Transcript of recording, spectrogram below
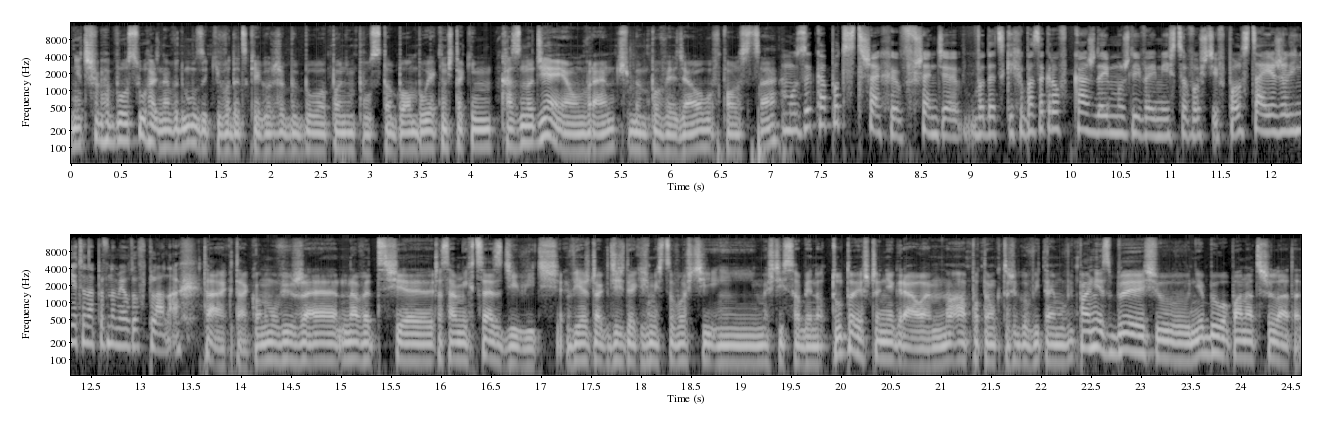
nie trzeba było słuchać nawet muzyki Wodeckiego, żeby było po nim pusto, bo on był jakimś takim kaznodzieją wręcz, bym powiedział, w Polsce. Muzyka pod strzechy wszędzie. Wodecki chyba zagrał w każdej możliwej miejscowości w Polsce, a jeżeli nie, to na pewno miał to w planach. Tak, tak. On mówił, że nawet się czasami chce zdziwić. Wjeżdża gdzieś do jakiejś miejscowości i myśli sobie, no tu to jeszcze nie grałem. No a potem ktoś go wita i mówi, panie Zbysiu, nie było pana trzy lata.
